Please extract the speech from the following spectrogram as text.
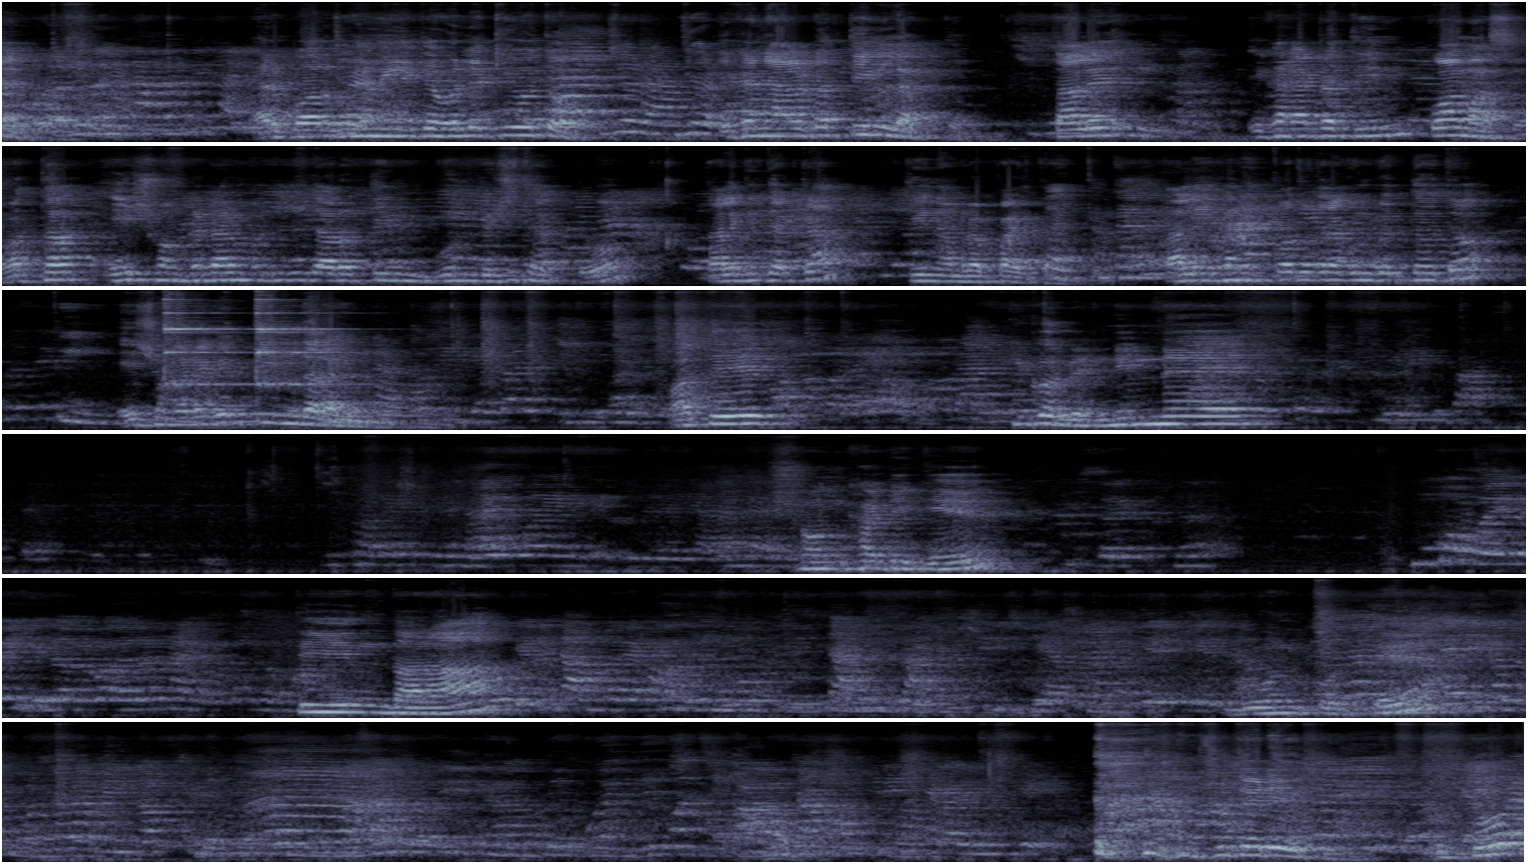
আর বর্গমূল নিতে হলে কি হতো? এখানে আর একটা তিন লাগতো। তাহলে এখানে একটা তিন কম আছে। অর্থাৎ এই সংখ্যাটার মধ্যে যদি আরও তিন গুণ বেশি থাকতো তাহলে কিন্তু একটা তিন আমরা পাইতাম। তাহলে এখানে কত দ্বারা গুণ করতে হতো? এই সংখ্যাটাকে তিন দ্বারা গুণ করতে অতএব কি করবে? নিম্নে সংখ্যাটিকে তিন দ্বারা গুণ করতে শুধু এটাই উত্তর?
